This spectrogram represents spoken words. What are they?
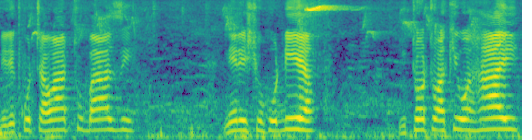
nilikuta watu baadhi nilishuhudia mtoto akiwa hai.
